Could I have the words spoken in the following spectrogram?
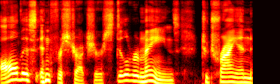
all this infrastructure still remains to try and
